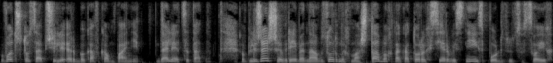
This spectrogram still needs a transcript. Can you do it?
Вот что сообщили РБК в компании. Далее цитата. В ближайшее время на обзорных масштабах, на которых сервис не используется в своих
